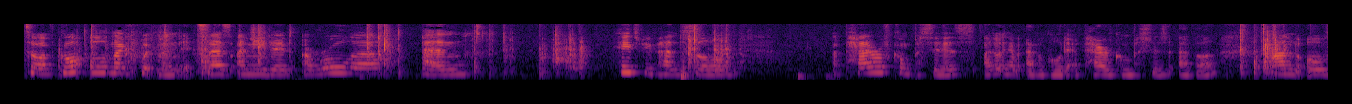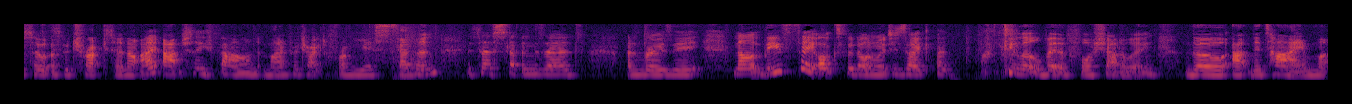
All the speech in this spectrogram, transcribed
So I've got all my equipment. It says I needed a ruler, pen, HB pencil, a pair of compasses. I don't think I've ever called it a pair of compasses ever. And also a protractor. Now I actually found my protractor from year 7. It says 7Z and Rosie. Now these say Oxford on which is like a creepy little bit of foreshadowing though at the time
